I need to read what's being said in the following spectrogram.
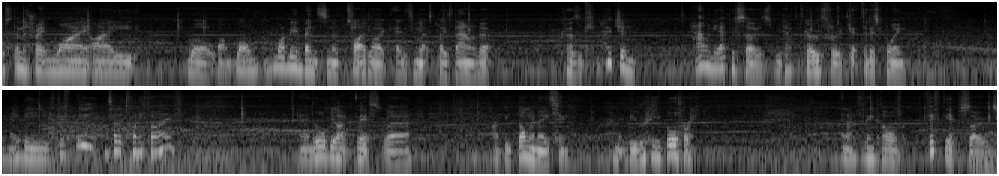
Also demonstrating why I, well, why, why me and Benson have started like editing Let's Plays down a bit. Because imagine how many episodes we'd have to go through to get to this point. Maybe 50 instead of 25? And it'd all be like this, where I'd be dominating and it'd be really boring and I have to think of 50 episodes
